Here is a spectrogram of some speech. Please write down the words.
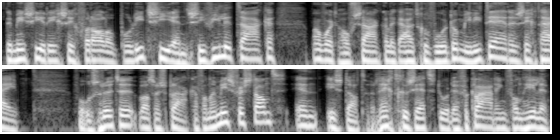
De missie richt zich vooral op politie en civiele taken, maar wordt hoofdzakelijk uitgevoerd door militairen, zegt hij. Volgens Rutte was er sprake van een misverstand en is dat rechtgezet door de verklaring van Hille.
